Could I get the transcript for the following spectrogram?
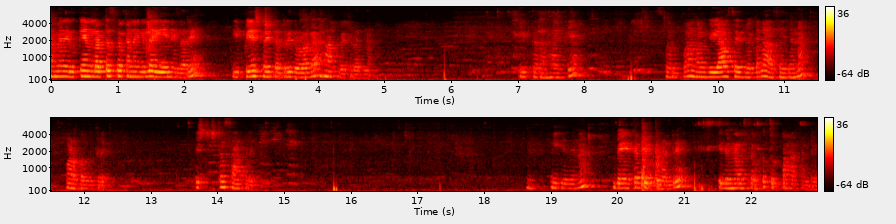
ಆಮೇಲೆ ಇದಕ್ಕೇನು ಲಟ್ಟಿಸ್ಬೇಕು ಅನ್ನಂಗಿಲ್ಲ, ಏನಿಲ್ಲ ರೀ. ಈ ಪೇಸ್ಟ್ ಐತಲ್ರಿ ಇದ್ರೊಳಗೆ ಹಾಕ್ಬೇಕ್ರಿ ಅದನ್ನ ಈ ಥರ ಹಾಕಿ ಸ್ವಲ್ಪ ನಮಗೆ ಯಾವ ಸೈಜ್ ಬೇಕಲ್ಲ ಆ ಸೈಜನ್ನು ಮಾಡ್ಕೋಬೇಕ್ರಿ. ಇಷ್ಟಿಷ್ಟ ಸಾಕ್ರಿ. ಈಗ ಇದನ್ನು ಬೇಗ ಬಿಟ್ಬಿಡಲ್ರಿ ಇದ್ರ ಮೇಲೆ ಸ್ವಲ್ಪ ತುಪ್ಪ ಹಾಕಣ್ರಿ.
